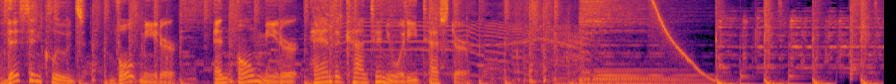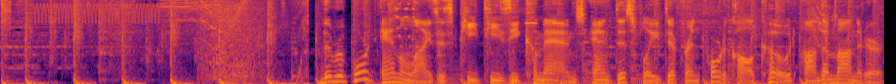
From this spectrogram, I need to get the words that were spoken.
This includes voltmeter, an ohm meter, and a continuity tester. The Rapport analyzes PTZ commands and display different protocol code on the monitor.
